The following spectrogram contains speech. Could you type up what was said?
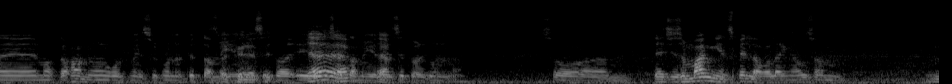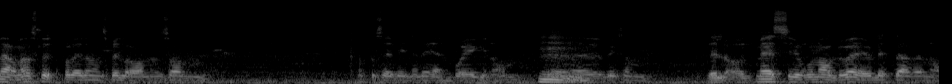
jeg måtte ha noen rundt meg som kunne putte meg i, kunne de putte- i, sette meg i de situasjonene. Så um, det er ikke så mange spillere lenger som Mer og mer slutt på de spillerne som på å si, vinne VM på egen hånd. Mm. Det, liksom Det er lag. Messi og Ronaldo er jo litt der ennå.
